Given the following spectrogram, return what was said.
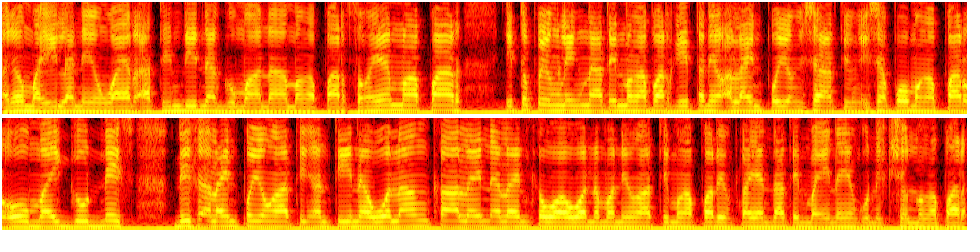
ano mahila na yung wire at hindi na gumana mga par. So ngayon mga par, ito po yung link natin mga par. Kita niyo align po yung isa at yung isa po mga par. Oh my goodness, disalign po yung ating antenna. Walang ka-align align kawawa naman yung ating mga par. Yung client natin mahina yung connection mga par.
